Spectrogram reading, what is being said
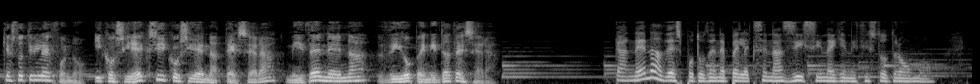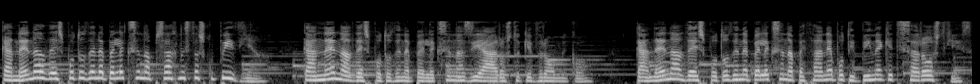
και στο τηλέφωνο 26 21 4 01 254. Κανένα δέσποτο δεν επέλεξε να ζήσει ή να γεννηθεί στο δρόμο. Κανένα δέσποτο δεν επέλεξε να ψάχνει στα σκουπίδια. Κανένα δέσποτο δεν επέλεξε να ζει άρρωστο και βρώμικο. Κανένα δέσποτο δεν επέλεξε να πεθάνει από την πείνα και τις αρρώστιες,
